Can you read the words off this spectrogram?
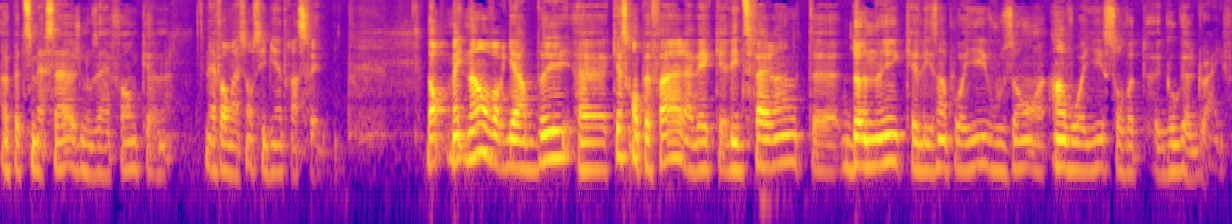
Un petit message nous informe que l'information s'est bien transférée. Donc maintenant, on va regarder euh, qu'est-ce qu'on peut faire avec les différentes euh, données que les employés vous ont envoyées sur votre Google Drive.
